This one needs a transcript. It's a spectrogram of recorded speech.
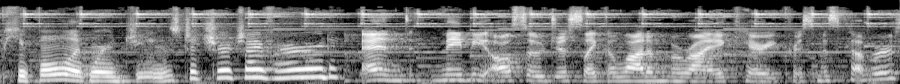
People like wear jeans to church, I've heard. and maybe also just like a lot of Mariah Carey Christmas covers.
